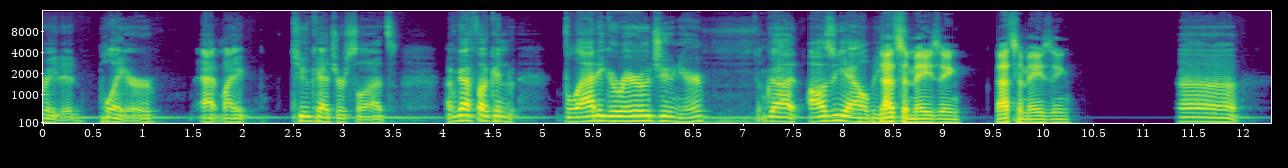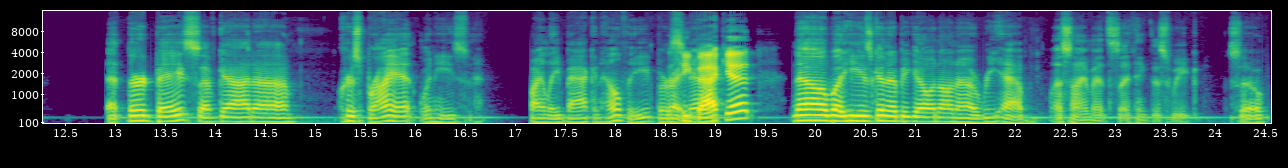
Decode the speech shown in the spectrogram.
rated player at my two catcher slots. I've got fucking Vladdy Guerrero Jr., I've got Ozzie Albies. That's amazing. That's amazing. Uh, at third base, I've got uh, Kris Bryant when he's finally back and healthy. But Is right he now, back yet? No, but he's gonna be going on a rehab assignments, I think, this week. So,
